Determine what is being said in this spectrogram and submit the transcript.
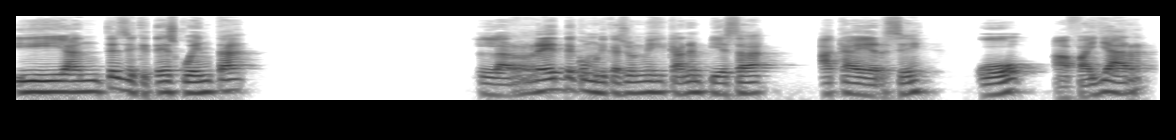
Y antes de que te des cuenta, la red de comunicación mexicana empieza a caerse o a fallar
